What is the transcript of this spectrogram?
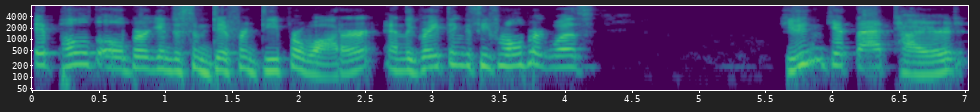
it pulled Ulberg into some different, deeper water. And the great thing to see from Ulberg was he didn't get that tired.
